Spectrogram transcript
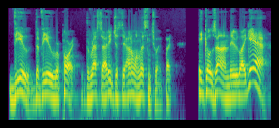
view, the view report. The rest, I didn't just, I don't want to listen to it, but it goes on. They're like, yeah,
